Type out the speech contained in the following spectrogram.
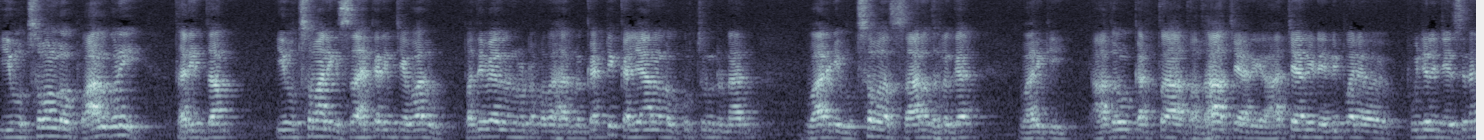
ఈ ఉత్సవంలో పాల్గొని తరిద్దాం. ఈ ఉత్సవానికి సహకరించేవారు పదివేల నూట పదహారును కట్టి కళ్యాణంలో కూర్చుంటున్నారు. వారిని ఉత్సవ సారథులుగా వారికి ఆదౌ కర్త తథాచార్య ఆచార్యుడు ఎన్ని పని పూజలు చేసినా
